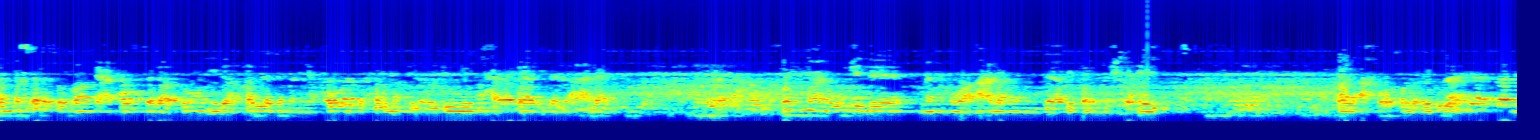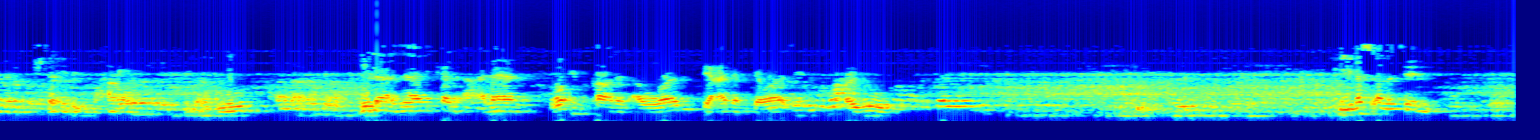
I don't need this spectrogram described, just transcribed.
المسألة الرابعة والثلاثون إذا قلد من يقول بحرمة العدول حتى إلى الأعلام ثم وجد من هو أعلم من ذلك المجتهد. فالأحوط العدول من المجتهد المحرم العدول إلى ذلك الأعلام. وإن قال الأول بعدم جواز العدول. في مسألة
